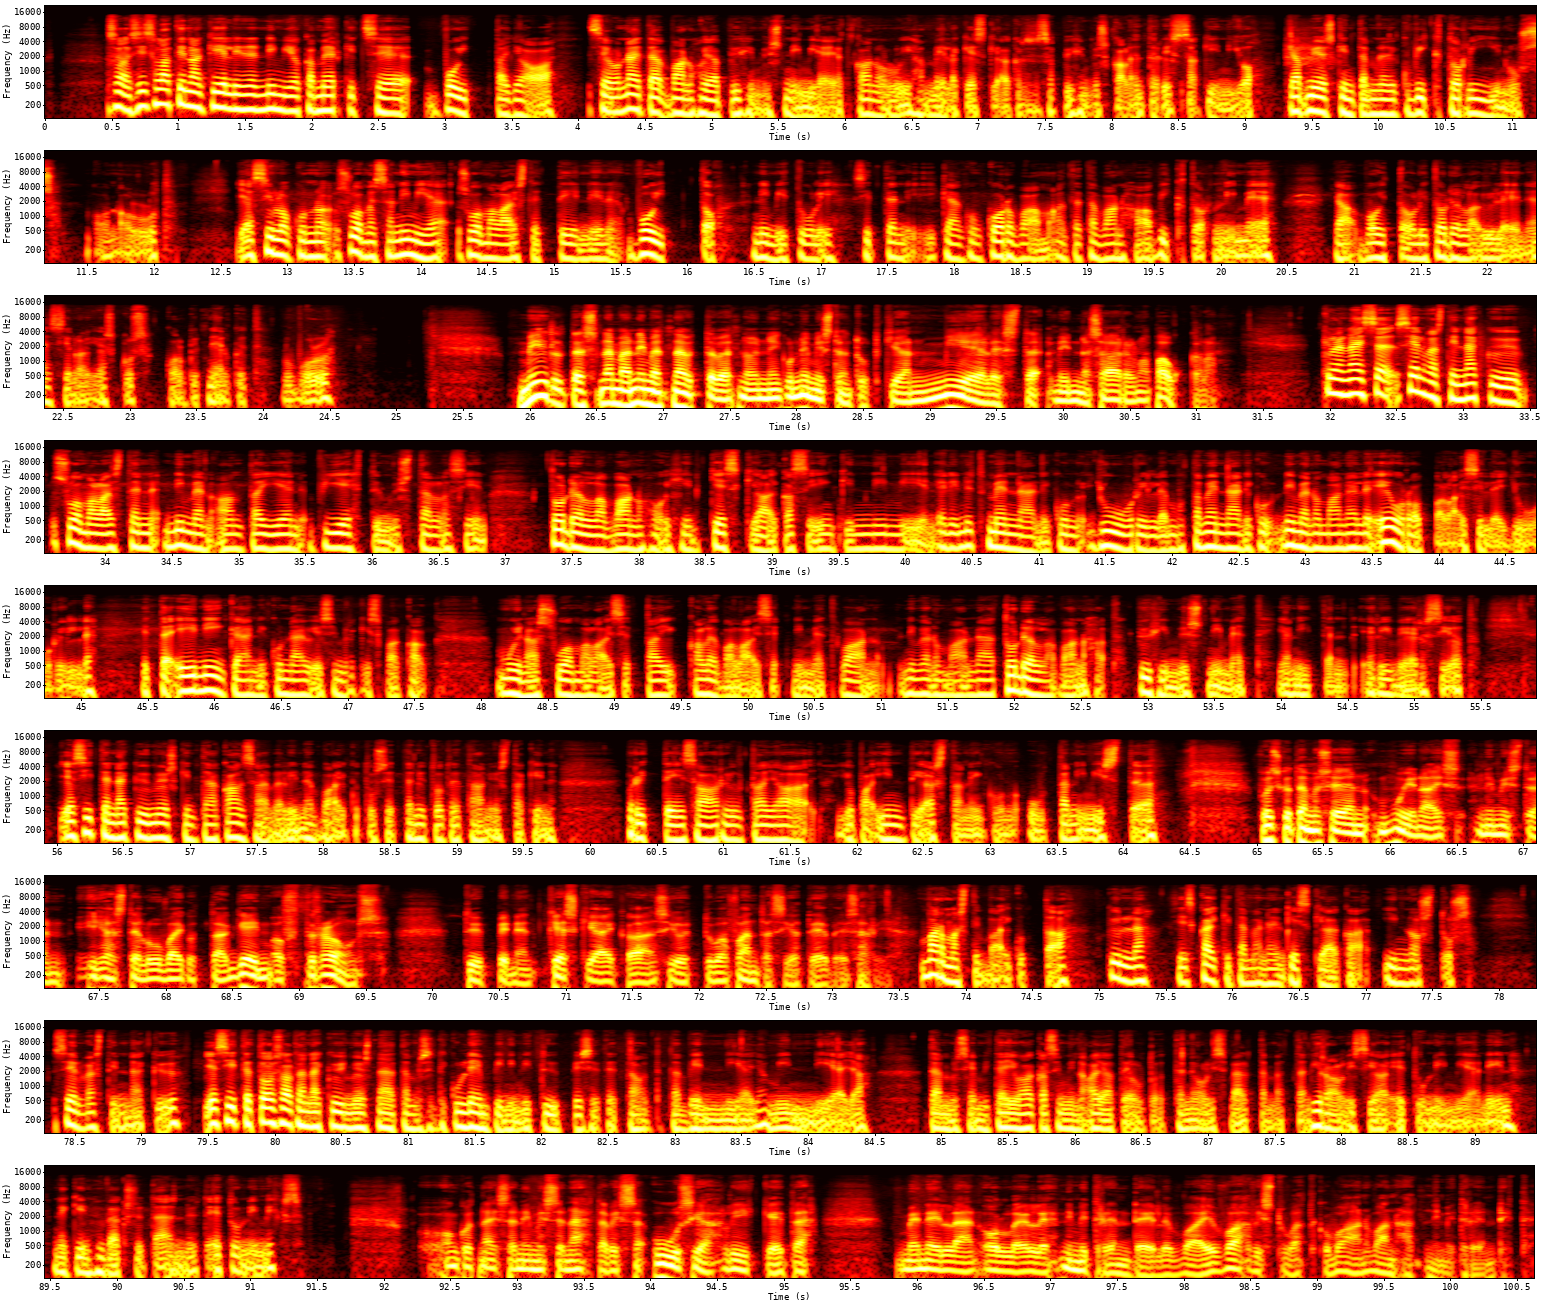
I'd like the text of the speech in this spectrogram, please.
Se on siis latinankielinen nimi, joka merkitsee voittajaa. Se on näitä vanhoja pyhimysnimiä, jotka on ollut ihan meillä keskiaikaisessa pyhimyskalenterissakin jo. Ja myöskin tämmöinen niin kuin Victorinus on ollut. Ja silloin kun Suomessa nimiä suomalaistettiin, niin voitto nimi tuli sitten ikään kuin korvaamaan tätä vanhaa Victor-nimeä. Ja voitto oli todella yleinen silloin joskus 30-40-luvulla. Miltä nämä nimet näyttävät noin niin kuin nimistön tutkijan mielestä, Minna Saarelma Paukkala? Kyllä näissä selvästi näkyy suomalaisten nimenantajien viehtymys tällaisiin todella vanhoihin keskiaikaisiinkin nimiin. Eli nyt mennään niin kuin juurille, mutta mennään niin kuin nimenomaan näille eurooppalaisille juurille. Että ei niinkään niin kuin näy esimerkiksi vaikka muinaissuomalaiset tai kalevalaiset nimet, vaan nimenomaan nämä todella vanhat pyhimysnimet ja niiden eri versiot. Ja sitten näkyy myöskin tämä kansainvälinen vaikutus, että nyt otetaan jostakin Brittein saarilta ja jopa Intiasta niin kuin uutta nimistöä. Voisiko tämmöiseen muinaisnimistön ihasteluun vaikuttaa Game of Thrones tyyppinen keskiaikaan sijoittuva fantasia-tv-sarja? Varmasti vaikuttaa, kyllä. Siis kaikki tämmöinen keskiaika-innostus selvästi näkyy. Ja sitten toisaalta näkyy myös nämä tämmöiset niin kuin lempinimityyppiset, että on tätä Venniä ja Minniä ja tämmöisiä, mitä ei ole aikaisemmin ajateltu, että ne olisi välttämättä virallisia etunimiä, niin nekin hyväksytään nyt etunimiksi. Onko näissä nimissä nähtävissä uusia liikkeitä meneillään olleille nimitrendeille vai vahvistuvatko vaan vanhat nimitrendit?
